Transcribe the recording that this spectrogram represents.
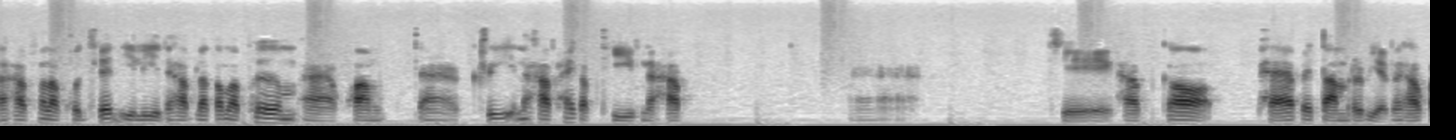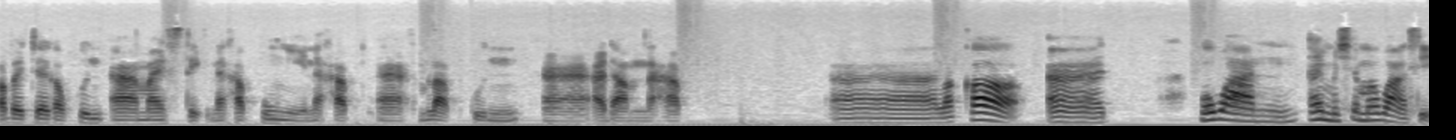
นะครับสำหรับคนที่เล่นอีลีนะครับ แล้วก็มาเพิ่มอ่าความอ่าครีนะครับให้กับทีมนะครับอ่าโอเคครับก็แพ้ไปตามระเบียบนะครับ ก็ไปเจอกับคุณอาร์ไมสติกนะครับพรุ่งนี้นะครับอ่าสำหรับคุณอาอดัมนะครับ อ่าแล้วก็อ่าเมื่อวานเอ้ยไม่ใช่เมื่อวานสิ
